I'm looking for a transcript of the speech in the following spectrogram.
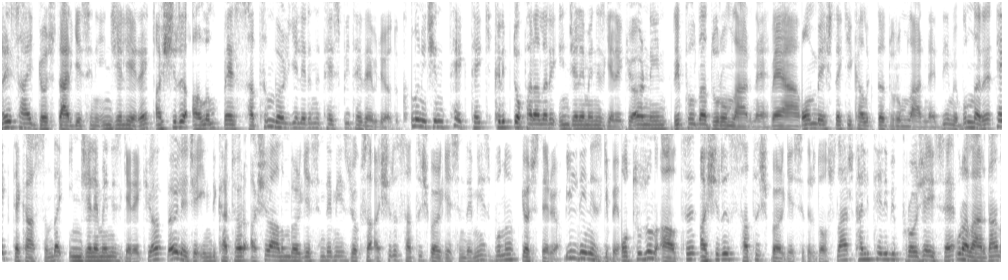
RSI göstergesini inceleyerek aşırı alım ve satım bölgelerini tespit edebiliyorduk. Bunun için tek tek kripto paraları incelemeniz gerekiyor. Örneğin Ripple'da durumlar ne veya 15 dakikalıkta durumlar ne değil mi? Bunları tek tek aslında incelemeniz gerekiyor. Böylece indikatör aşırı alım bölgesinde miyiz yoksa aşırı satış bölgesinde miyiz bunu gösteriyor. Bildiğiniz gibi 30'un altı aşırı satış bölgesidir dostlar. Kaliteli bir proje ise buralardan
